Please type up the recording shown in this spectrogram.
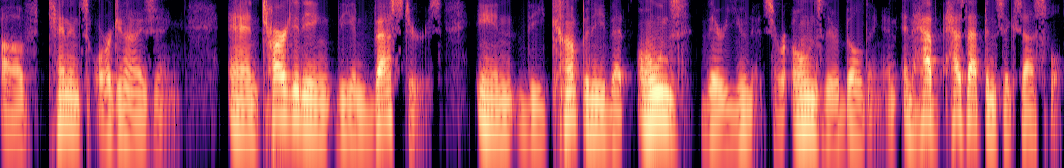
of tenants organizing and targeting the investors in the company that owns their units or owns their building? And, and have, has that been successful?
